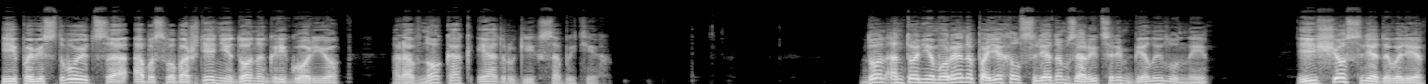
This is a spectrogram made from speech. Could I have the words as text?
и повествуется об освобождении Дона Григорио, равно как и о других событиях. Дон Антонио Морено поехал следом за рыцарем Белой Луны, и еще следовали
